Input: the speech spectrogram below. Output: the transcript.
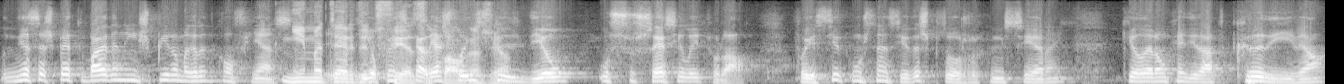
nesse aspecto, Biden inspira uma grande confiança. E em matéria de Eu defesa, penso que, aliás, Paulo foi isso que lhe deu o sucesso eleitoral. Foi a circunstância das pessoas reconhecerem que ele era um candidato credível.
